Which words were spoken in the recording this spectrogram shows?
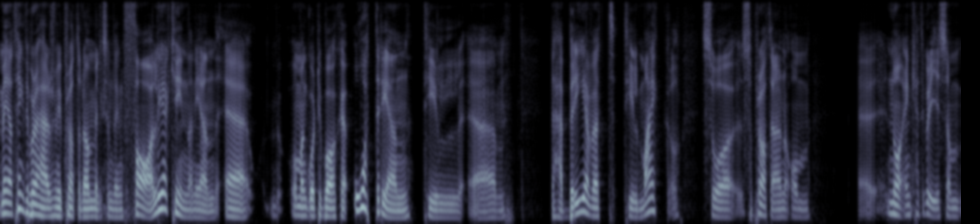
Men jag tänkte på det här som vi pratade om med liksom den farliga kvinnan igen. Eh, om man går tillbaka återigen till eh, det här brevet till Michael så, så pratar han om eh, en kategori som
